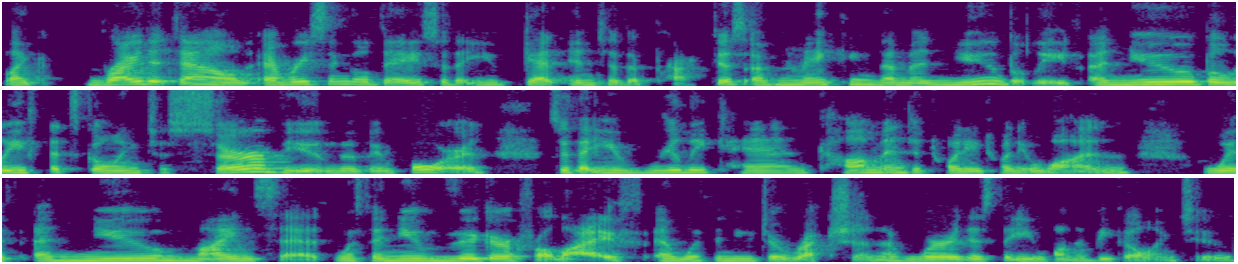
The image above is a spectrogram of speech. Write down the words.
like write it down every single day so that you get into the practice of making them a new belief, a new belief that's going to serve you moving forward so that you really can come into 2021 with a new mindset, with a new vigor for life, and with a new direction of where it is that you want to be going to.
